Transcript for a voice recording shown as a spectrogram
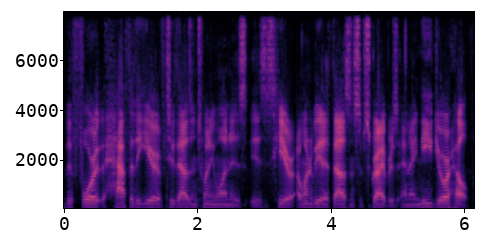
before half of the year of 2021 is is here, I want to be at a thousand subscribers, and I need your help.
